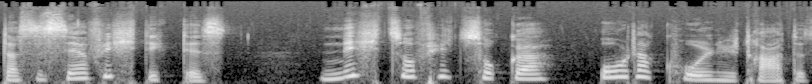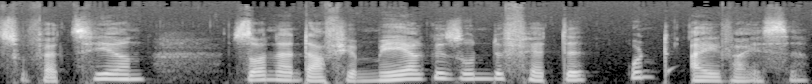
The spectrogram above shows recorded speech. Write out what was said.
dass es sehr wichtig ist, nicht so viel Zucker oder Kohlenhydrate zu verzehren, sondern dafür mehr gesunde Fette und Eiweiße.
